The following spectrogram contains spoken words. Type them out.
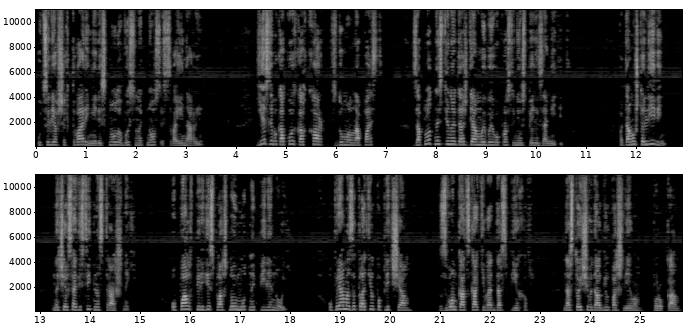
уцелевших тварей не рискнула высунуть нос из своей норы. Если бы какой кахар вздумал напасть, за плотной стеной дождя мы бы его просто не успели заметить. Потому что ливень начался действительно страшный. Упал впереди сплошной мутной пеленой. Упрямо заколотил по плечам, звонко отскакивая от доспехов, настойчиво долбил по шлемам, по рукам.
